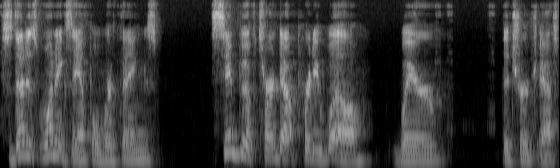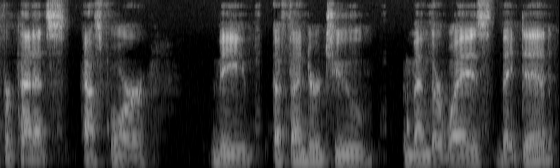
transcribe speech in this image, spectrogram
So that is one example where things seem to have turned out pretty well, where the church asked for penance, asked for the offender to amend their ways. They did.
